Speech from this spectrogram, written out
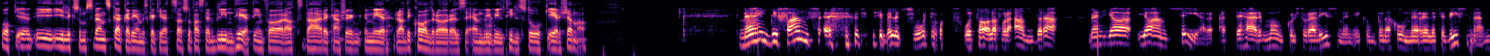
Och eh, i, i liksom svenska akademiska kretsar så fanns det en blindhet inför att det här är kanske en mer radikal rörelse än vi vill tillstå och erkänna. Nej, det fanns, det är väldigt svårt att, att tala för andra. Men jag, jag anser att det här mångkulturalismen i kombination med relativismen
